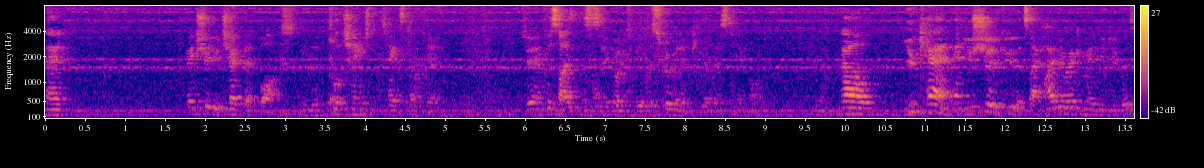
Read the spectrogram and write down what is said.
and make sure you check that box. It will change the text down here to emphasize that this is going to be a discriminant PLSDA model. Now, you can and you should do this. I highly recommend you do this.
